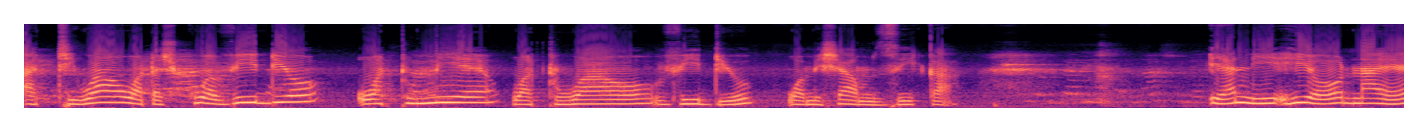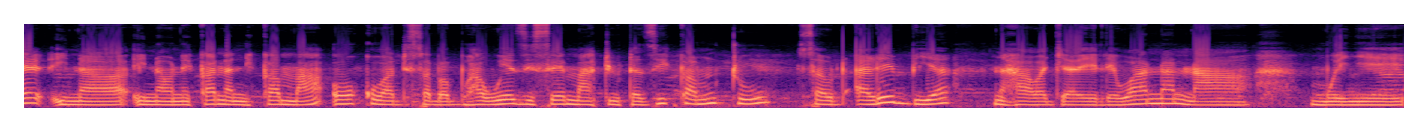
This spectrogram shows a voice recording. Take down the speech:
ati wao watachukua video watumie watu wao video wameshamzika. Yaani hiyo naye ina, inaonekana ni kama awkward, sababu hauwezi sema ati utazika mtu Saudi Arabia na hawajaelewana na mwenye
